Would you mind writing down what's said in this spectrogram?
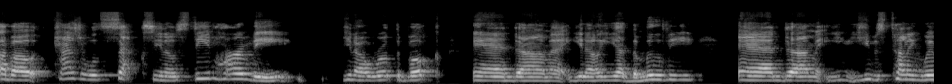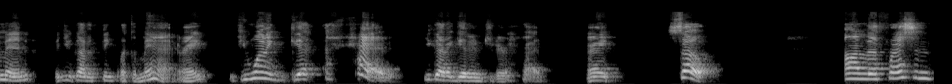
about casual sex, you know, Steve Harvey, you know, wrote the book, and um, you know, he had the movie, and um, he, he was telling women that you got to think like a man, right? If you want to get ahead, you got to get into their head, right? So on the Fresh and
